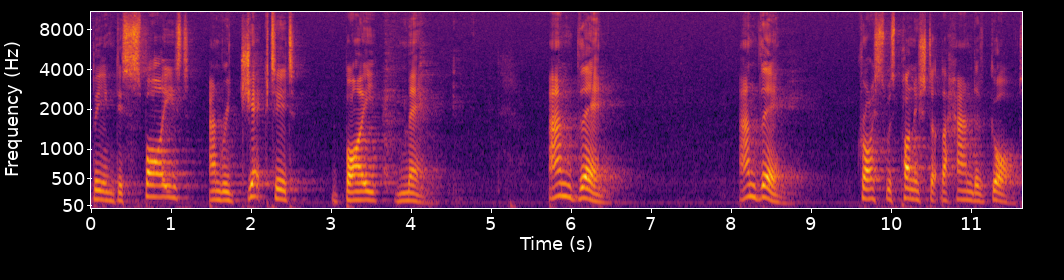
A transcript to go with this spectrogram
being despised and rejected by men. And then, and then, Christ was punished at the hand of God.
